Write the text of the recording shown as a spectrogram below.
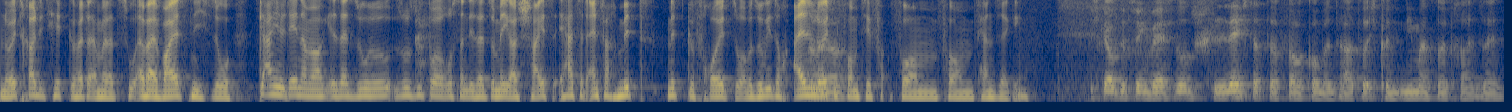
Neutralität gehört da einmal dazu, aber er war jetzt nicht so, geil, Dänemark, ihr seid so, so super, Russland, ihr seid so mega scheiße. Er hat es halt einfach mit, mitgefreut, so, aber so wie es auch allen ja, Leuten ja. Vom, TV, vom, vom Fernseher ging. Ich glaube, deswegen wäre ich so ein schlechter TV-Kommentator. Ich könnte niemals neutral sein.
